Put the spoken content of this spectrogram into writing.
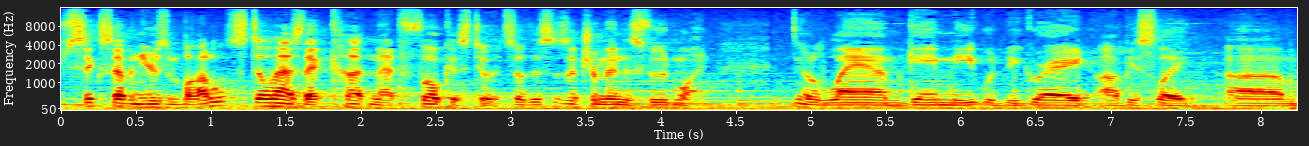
six, seven years in bottle, still has that cut and that focus to it. So this is a tremendous food wine you know, lamb, game meat would be great, obviously. Um,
